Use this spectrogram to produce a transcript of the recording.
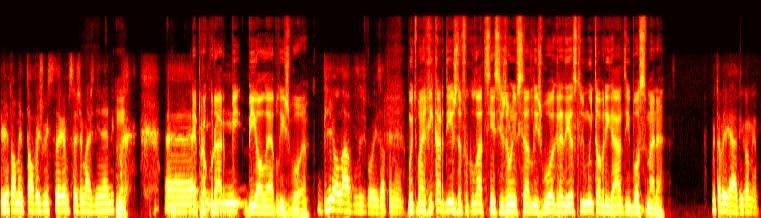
eventualmente talvez o Instagram seja mais dinâmico. Hum. Uh, é procurar e, Biolab Lisboa. Biolab Lisboa, exatamente. Muito bem, Ricardo Dias da Faculdade de Ciências da Universidade de Lisboa, agradeço-lhe, muito obrigado e boa semana. Muito obrigado, igualmente.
